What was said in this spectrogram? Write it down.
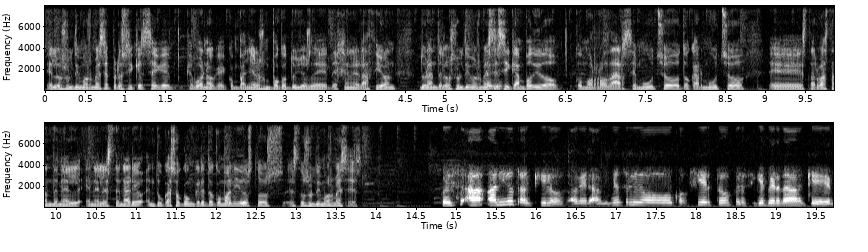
en los últimos meses, pero sí que sé que, que, bueno, que compañeros un poco tuyos de, de generación durante los últimos meses sí que han podido como rodarse mucho, tocar mucho, estar bastante en el, en el escenario. En tu caso concreto, ¿cómo han ido estos, estos últimos meses? Pues ha- han ido tranquilos. A ver, a mí me han salido conciertos, pero sí que es verdad que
